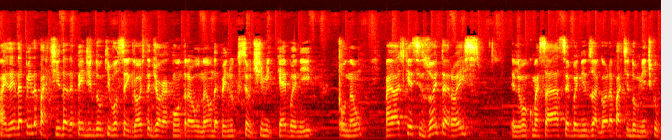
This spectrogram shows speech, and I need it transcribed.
Mas aí depende da partida, depende do que você gosta de jogar contra ou não, depende do que seu time quer banir ou não. Mas eu acho que esses oito heróis, eles vão começar a ser banidos agora a partir do Mítico,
